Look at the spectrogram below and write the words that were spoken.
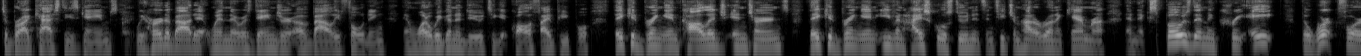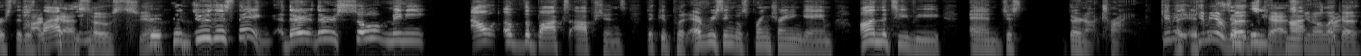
to broadcast these games. Right. We heard about it when there was danger of Bally folding. And what are we going to do to get qualified people? They could bring in college interns, they could bring in even high school students and teach them how to run a camera and expose them and create the workforce that is Podcast lacking hosts, yeah. to, to do this thing. There, there are so many out of the box options that could put every single spring training game on the TV and just they're not trying. Give me It- give me a Reds cast, you know, like trying. a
